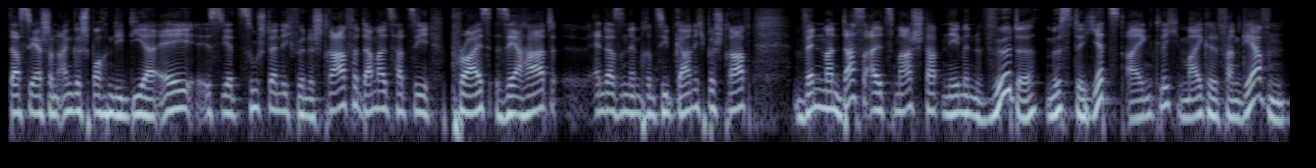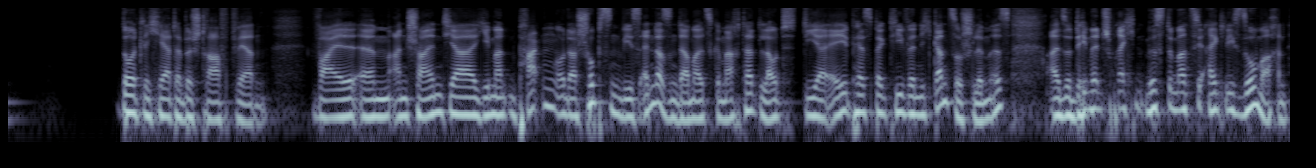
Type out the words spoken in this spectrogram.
das ja schon angesprochen, die DIA ist jetzt zuständig für eine Strafe. Damals hat sie Price sehr hart, Anderson im Prinzip gar nicht bestraft. Wenn man das als Maßstab nehmen würde, müsste jetzt eigentlich Michael van Gerven deutlich härter bestraft werden. Weil ähm, anscheinend ja jemanden packen oder schubsen, wie es Anderson damals gemacht hat, laut DIA-Perspektive nicht ganz so schlimm ist. Also dementsprechend müsste man sie eigentlich so machen.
